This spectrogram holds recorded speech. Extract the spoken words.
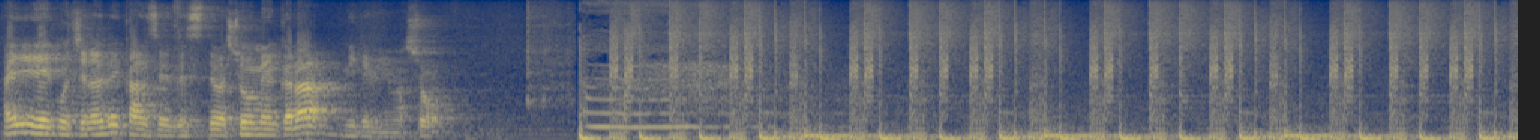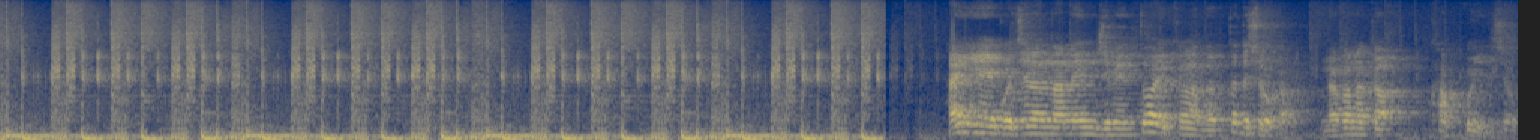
はい、えー、こちらで完成です。では正面から見てみましょう。はい、えー、こちらのアレンジメントはいかがだったでしょうか？なかなかかっこいいでしょう。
